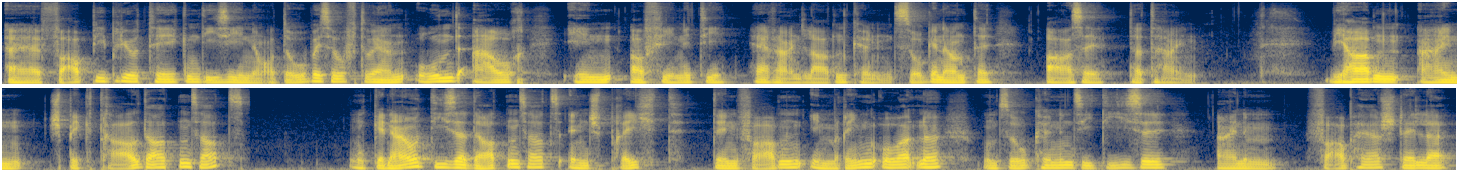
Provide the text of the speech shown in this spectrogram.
äh, Farbbibliotheken, die Sie in Adobe Software und auch in Affinity hereinladen können, sogenannte ASE-Dateien. Wir haben einen Spektraldatensatz. Und genau dieser Datensatz entspricht den Farben im Ringordner. Und so können Sie diese einem Farbhersteller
